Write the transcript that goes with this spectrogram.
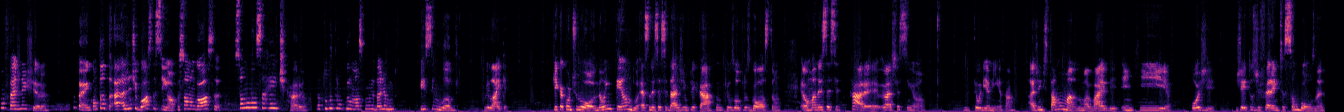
Não fede nem cheira. Tudo bem, contanto, a, a gente gosta assim, ó. O pessoal não gosta, só não lança hate, cara. Tá tudo tranquilo. Nossa comunidade é muito peace and love. We like it. Kika continuou. Não entendo essa necessidade de implicar com o que os outros gostam. É uma necessidade. Cara, eu acho assim, ó. Teoria minha, tá? A gente tá numa, numa vibe em que hoje jeitos diferentes são bons, né?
